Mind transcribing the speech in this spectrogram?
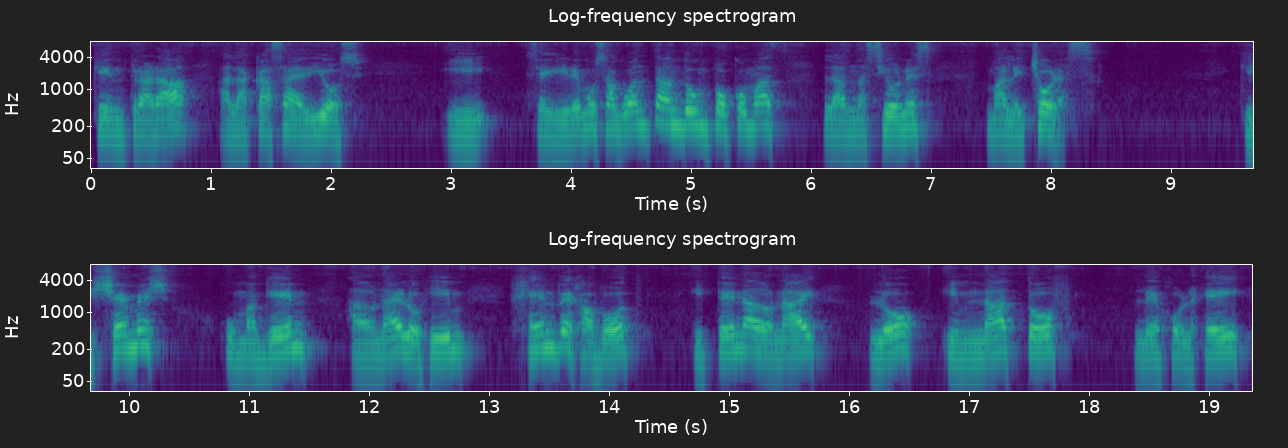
que entrará a la casa de Dios y seguiremos aguantando un poco más las naciones malhechoras. Kishemesh umagen Adonai Elohim gen vehavot ten Adonai lo imnatov leholhei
